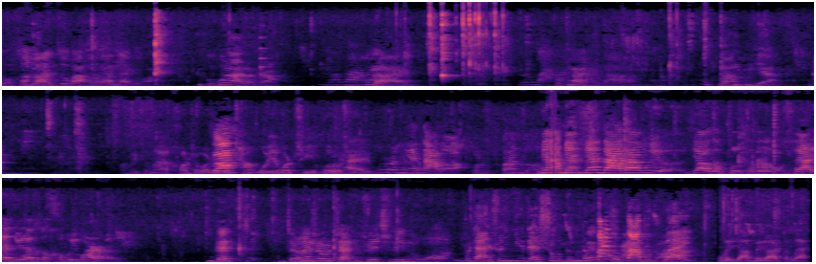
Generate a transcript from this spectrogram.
做河南，做把荷兰再说。不过来了边，不来，不快是哪？光顾去。没听俺好吃，我这个尝，我一会儿吃一口，我吃。我说年大了。面面面大，他会要是不，他都呲牙咧嘴的，他都合不一块儿了。你这蒸的时候沾着水吃的浓。不沾水，你这手根本拔都拔不出来。不会家没给俺蒸了，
